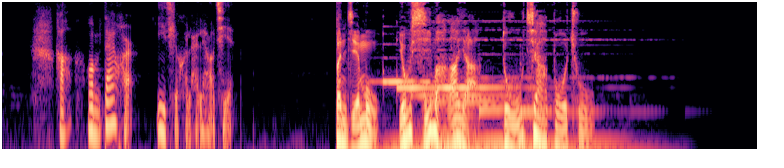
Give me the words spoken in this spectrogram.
好，我们待会儿一起回来了解。本节目由喜马拉雅独家播出。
